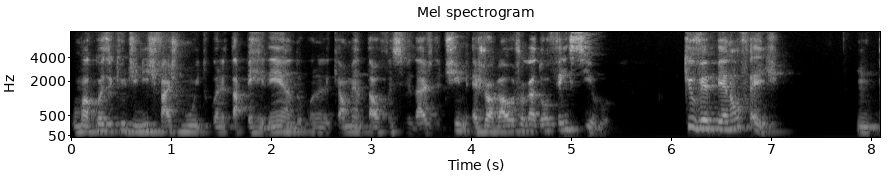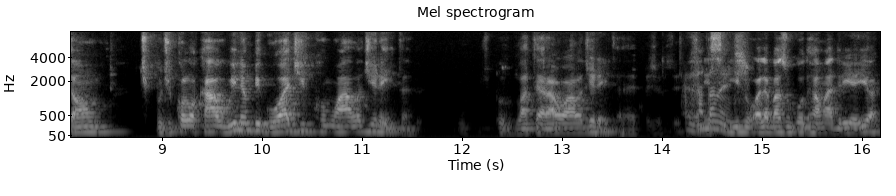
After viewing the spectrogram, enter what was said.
uma coisa que o Diniz faz muito quando ele tá perdendo, quando ele quer aumentar a ofensividade do time, é jogar o jogador ofensivo, que o VP não fez. Então, tipo, de colocar o William Bigode como ala direita. Tipo, lateral ala direita. É, Exatamente. nível, olha mais um gol do Real Madrid aí, ó.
